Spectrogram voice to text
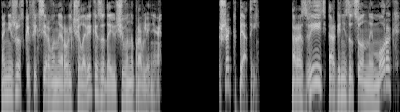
а не жестко фиксированная роль человека, задающего направление. Шаг пятый. Развеять организационный морок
